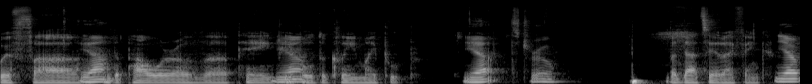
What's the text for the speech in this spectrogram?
with uh, Yeah. the power of uh, paying Yeah. people to clean my poop. Yeah, it's true. But that's it, I think. Yep.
